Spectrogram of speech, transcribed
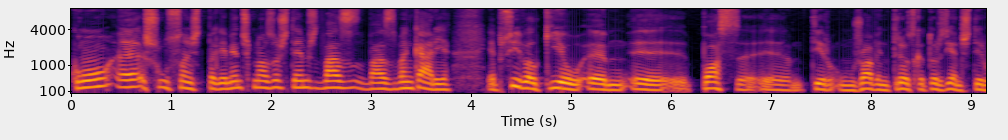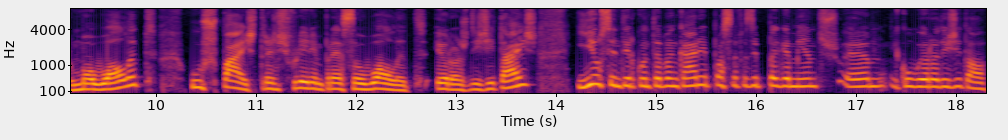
com as soluções de pagamentos que nós hoje temos de base, base bancária. É possível que eu um, uh, eh, possa uh, ter um jovem de 13, 14 anos ter uma wallet, os pais transferirem para essa wallet euros digitais e eu, sem ter conta bancária, possa fazer pagamentos um, com o euro digital.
